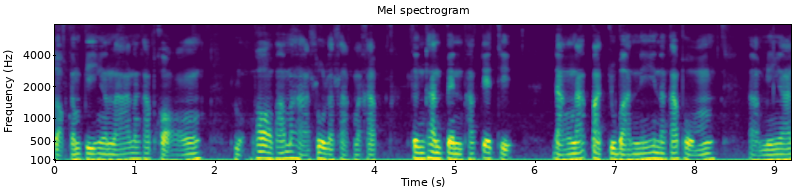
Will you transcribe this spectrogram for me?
ดอกจำปีเงินล้านนะครับ ของหลวงพ่อพระมหาสุรศักดิ์นะครับ ซึ่งท่านเป็นพระเกจิ ดังณปัจจุบันนี้นะครับ ผมมีงาน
